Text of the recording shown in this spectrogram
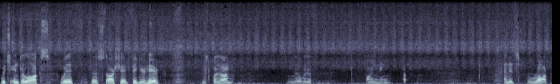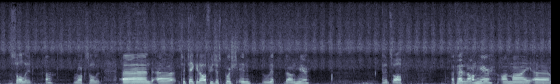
which interlocks with the star shaped figure here. Just put it on, a little bit of finding up, and it's rock solid. Ah, rock solid. And uh, to take it off, you just push in the lip down here, and it's off. I've had it on here on my uh,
